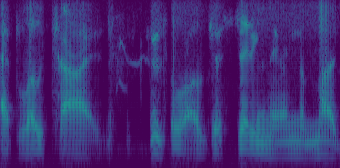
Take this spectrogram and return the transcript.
at low tide. They're all just sitting there in the mud.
